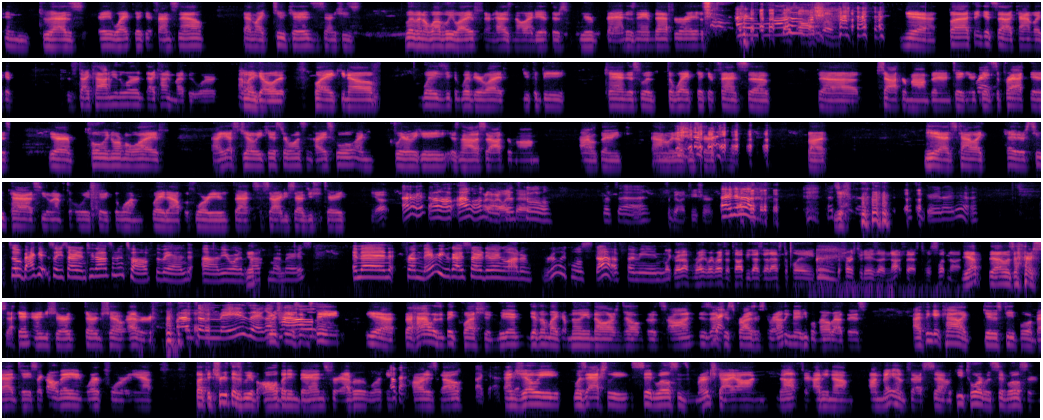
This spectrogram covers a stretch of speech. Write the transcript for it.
and who has a white picket fence now and like two kids and she's living a lovely life and has no idea that this weird band is named after her, I guess. I love that. yeah. But I think it's uh, kind of like a is dichotomy the word? Dichotomy might be the word. I'm gonna go with it. Like, you know, ways you could live your life. You could be Candace with the white picket fence, uh, the soccer mom van, taking your Right, kids to practice, your totally normal life. I guess Joey kissed her once in high school, and clearly he is not a soccer mom. I don't think. I don't know. He doesn't. But yeah, it's kind of like hey, there's two paths. You don't have to always take the one laid out before you that society says you should take. Yeah, All right. I love, I love that. I like That's that. cool. That's uh should be on a t-shirt. I know. That's Yeah. That's a great idea. So back at so you started in 2012, the band. Um, you were one of the Yep. founding members, and then from there, you guys started doing a lot of really cool stuff. I mean, Like right off, right, right, right off the top, you guys got asked to play the first two days of Knotfest with Slipknot. yep, that was our second and sure third show ever, that's amazing. Like which how? is insane. Yeah, the how is a big question. We didn't give them like a million dollars until it's on. This is actually a surprising story. I don't think many people know about this. I think it kind of like gives people a bad taste, like, oh, they didn't work for it, you know. But the truth is, we've all been in bands forever, working Okay. hard as hell. Fuck yeah. And Joey was actually Sid Wilson's merch guy on not I mean um on Mayhem Fest. So he toured with Sid Wilson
